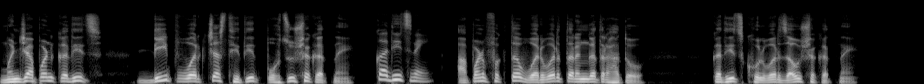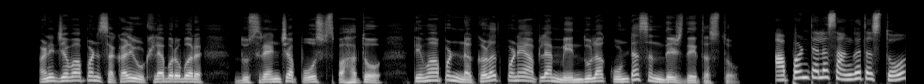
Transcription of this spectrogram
म्हणजे आपण कधीच डीप वर्कच्या स्थितीत पोहोचू शकत नाही. कधीच नाही. आपण फक्त वरवर तरंगत राहतो कधीच खोलवर जाऊ शकत नाही. आणि जेव्हा आपण सकाळी उठल्याबरोबर दुसऱ्यांच्या पोस्ट्स पाहतो तेव्हा आपण नकळतपणे आपल्या मेंदूला कोणता संदेश देत असतो? आपण त्याला सांगत असतो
